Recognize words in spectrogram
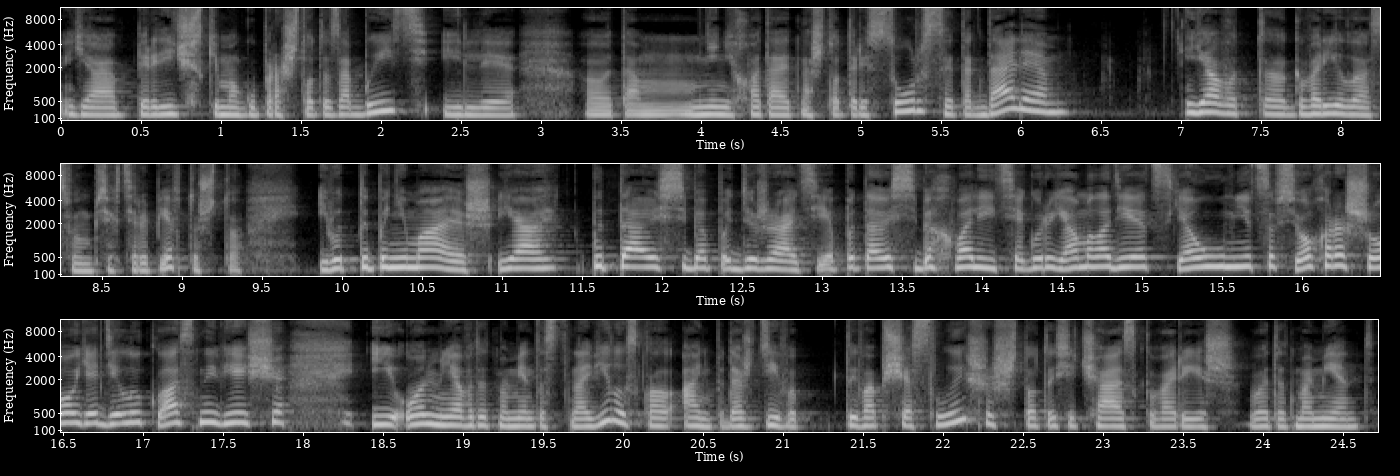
я периодически могу про что-то забыть или э, там мне не хватает на что-то ресурса и так далее. Я вот э, говорила своему психотерапевту, что и вот ты понимаешь, я пытаюсь себя поддержать, я пытаюсь себя хвалить, я говорю, я молодец, я умница, все хорошо, я делаю классные вещи. И он меня в этот момент остановил и сказал, Ань, подожди, ты вообще слышишь, что ты сейчас говоришь в этот момент?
